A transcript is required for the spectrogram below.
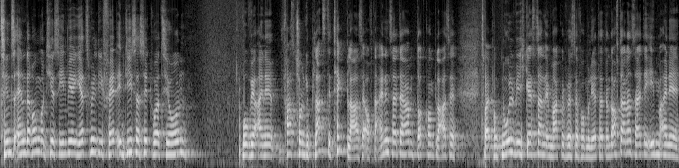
Zinsänderung. Und hier sehen wir, jetzt will die Fed in dieser Situation wo wir eine fast schon geplatzte Tech-Blase auf der einen Seite haben, Dotcom-Blase 2.0, wie ich gestern im Marketplacer formuliert hatte, und auf der anderen Seite eben eine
